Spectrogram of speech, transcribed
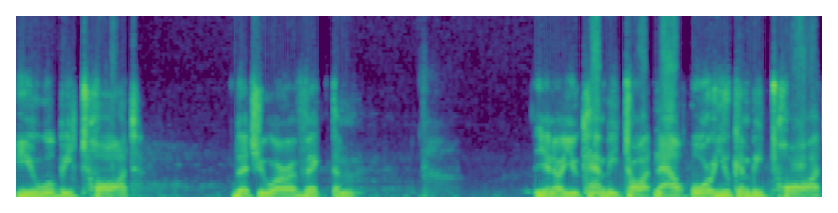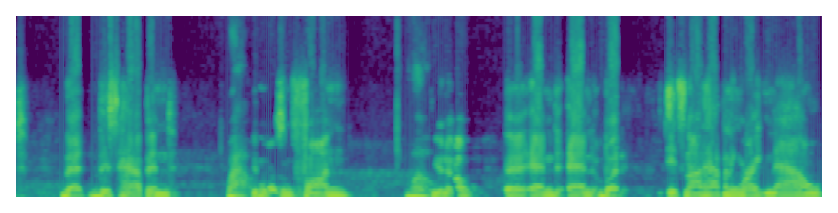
you will be taught that you are a victim. You know, you can be taught now, or you can be taught that this happened. Wow. It wasn't fun Whoa. you know and and but it's not happening right now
